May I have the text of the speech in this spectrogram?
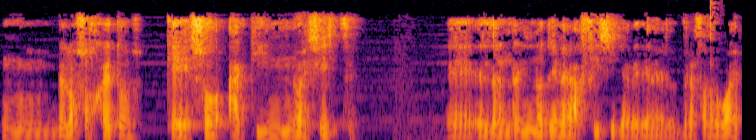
mm, de los objetos, que eso aquí no existe. Eh, el Den Ring no tiene la física que tiene el Breath of the Wild.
